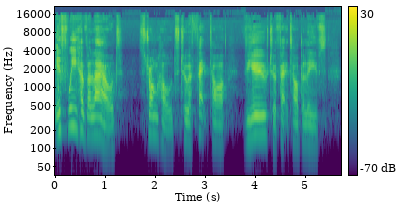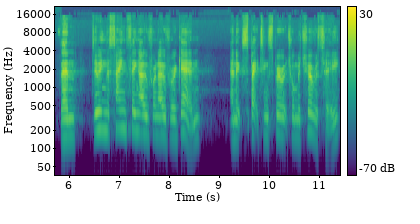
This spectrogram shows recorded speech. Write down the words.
if we have allowed strongholds to affect our view, to affect our beliefs, then doing the same thing over and over again and expecting spiritual maturity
